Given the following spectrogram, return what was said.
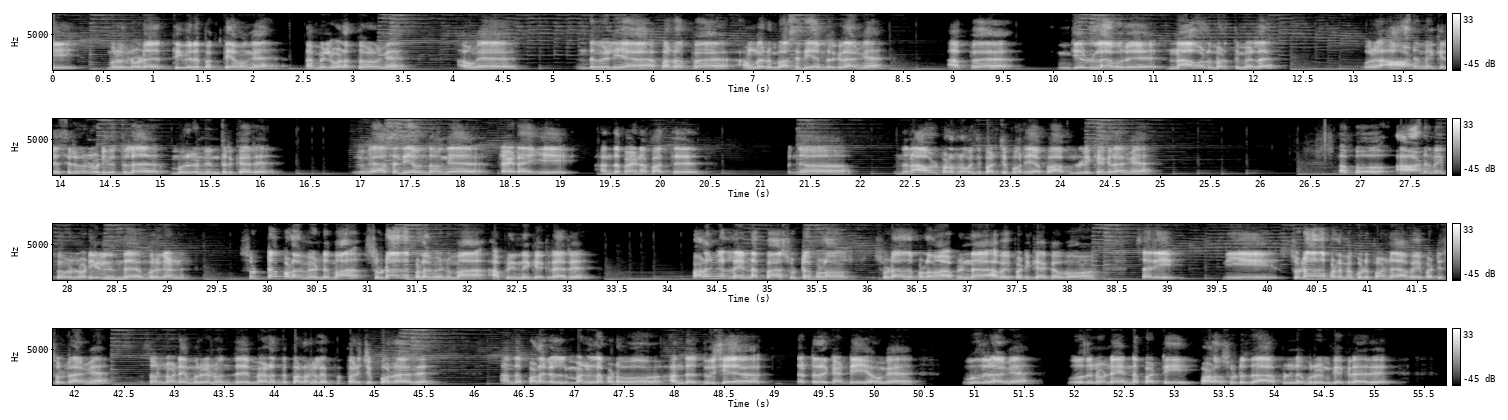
முருகனோட தீவிர பக்தி அவங்க தமிழ் வளர்த்தவங்க. அவங்க இந்த வழியாக வர்றப்ப அவங்க ரொம்ப அசதியாக இருந்திருக்கிறாங்க. அப்போ இங்கே உள்ள ஒரு நாவல் மரத்து மேலே ஒரு ஆடு மேய்க்கிற சிறுவன் வடிவத்தில் முருகன் இருந்திருக்காரு. இவங்க அசதியாக வந்தவங்க டயர்டாகி அந்த பையனை பார்த்து கொஞ்சம் இந்த நாவல் பழம்லாம் கொஞ்சம் பறித்து போடுறியாப்பா அப்படின்னு சொல்லி கேட்குறாங்க அப்போது ஆடு மேய்ப்பவன் வடிவில் இருந்த முருகன் சுட்ட பழம் வேண்டுமா? சுடாத பழம் வேணுமா? அப்படின்னு கேட்குறாரு பழங்களில் என்னப்பா சுட்ட பழம் சுடாத பழம்? அப்படின்னு அவைப்பாட்டி கேட்கவும் சரி நீ சுடாத பழமே கொடுப்பான்னு அவைப்பாட்டி சொல்கிறாங்க சொன்னோடனே முருகன் வந்து மேலே இருந்து பழங்களை பறித்து போடுறாரு. அந்த பழங்கள் மண்ணில் படவும் அந்த தூசியை தட்டுறதுக்காண்டி அவங்க ஊதுறாங்க. ஊதுனோடனே என்ன பாட்டி? பழம் சுடுதா? அப்படின்னு முருகன் கேட்குறாரு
